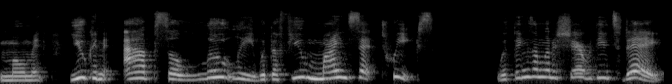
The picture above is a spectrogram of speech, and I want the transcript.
moment, you can absolutely, with a few mindset tweaks, with things I'm going to share with you today,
